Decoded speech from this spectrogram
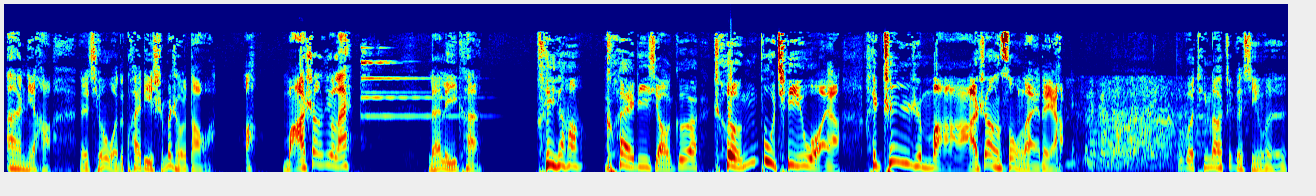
啊你好，呃，请问我的快递什么时候到啊？哦，马上就来。来了一看，嘿呀，快递小哥诚不欺我呀，还真是马上送来的呀。不过听到这个新闻，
